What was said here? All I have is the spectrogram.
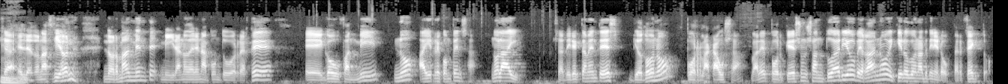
O sea, el de donación, normalmente, migranodearena.org, eh, GoFundMe, no hay recompensa, no la hay. O sea, directamente es yo dono por la causa, ¿vale? Porque es un santuario vegano y quiero donar dinero. Perfecto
